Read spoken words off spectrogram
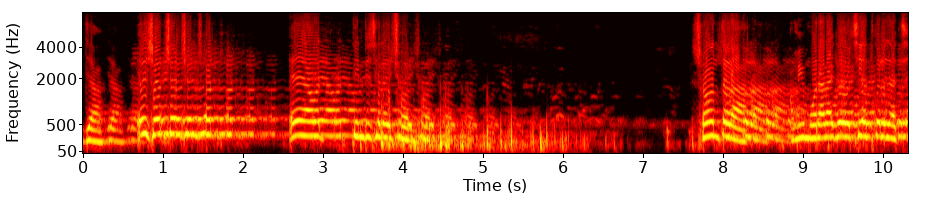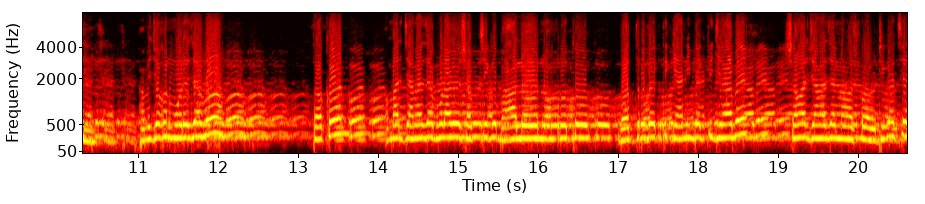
যা। এই শোন শোন শোন শোন। এই আমার তিনটে ছেলে শোন। শোন তোরা আমি মরার আগে ওসিয়াত করে যাচ্ছি। আমি যখন মরে যাব তখন আমার জানাজা পড়াবে সবথেকে ভালো নম্রত ভদ্র ব্যক্তি জ্ঞানী ব্যক্তি যে হবে সে আমার জানাজার নামাজ পড়াবে ঠিক আছে?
